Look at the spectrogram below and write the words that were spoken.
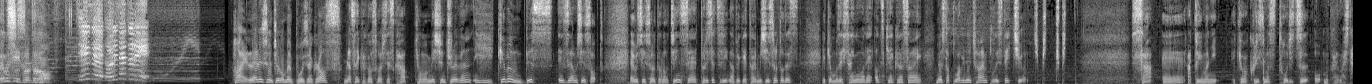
MC ソルトの人生トリセツリ Hi, ladies and gentlemen, boys and girls. 皆さんいかがお過ごしですか？今日もミッション driven いい気分 This is MC Salt. MC ソルトの人生トリセツリナビゲーター MC ソルトです。え今日もぜひ最後までお付き合いください。No stop loving your time, please stay tuned. チュピッチュピッさあ、えー、あっという間にえ今日はクリスマス当日を迎えました。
